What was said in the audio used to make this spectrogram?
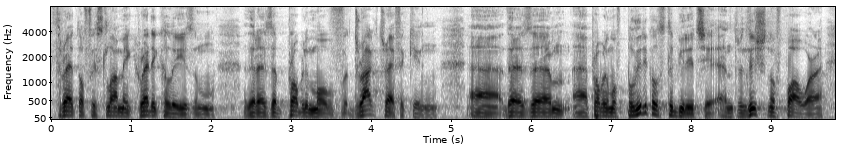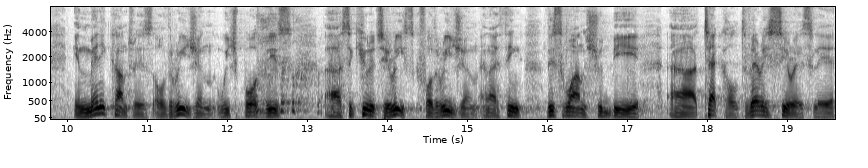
threat of Islamic radicalism, there is a problem of drug trafficking, uh, there is a, um, a, problem of political stability and transition of power in many countries of the region which pose this uh, security risk for the region. And I think this one should be uh, tackled very seriously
